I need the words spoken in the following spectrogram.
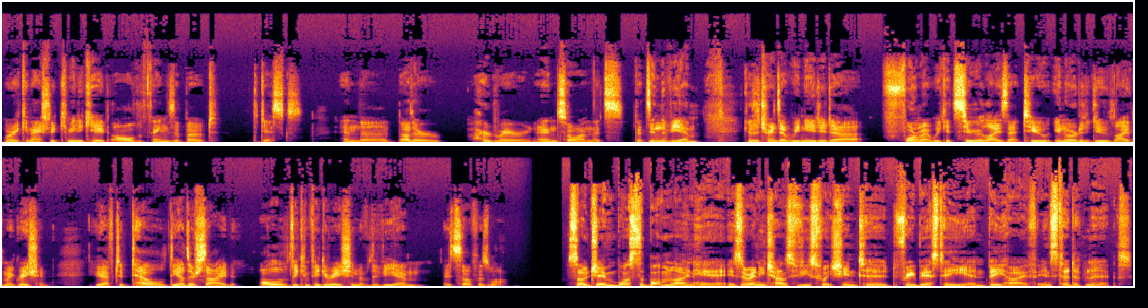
where it can actually communicate all the things about the disks and the other hardware and so on that's that's in the VM because it turns out we needed a format we could serialize that to in order to do live migration. You have to tell the other side all of the configuration of the VM itself as well. So, Jim, what's the bottom line here? Is there any chance of you switching to FreeBSD and bhyve instead of Linux?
